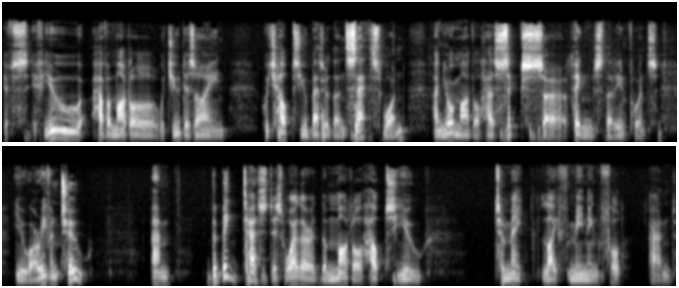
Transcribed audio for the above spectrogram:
if, if you have a model which you design which helps you better than Seth's one, and your model has six uh, things that influence you, or even two, um, the big test is whether the model helps you to make life meaningful and,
